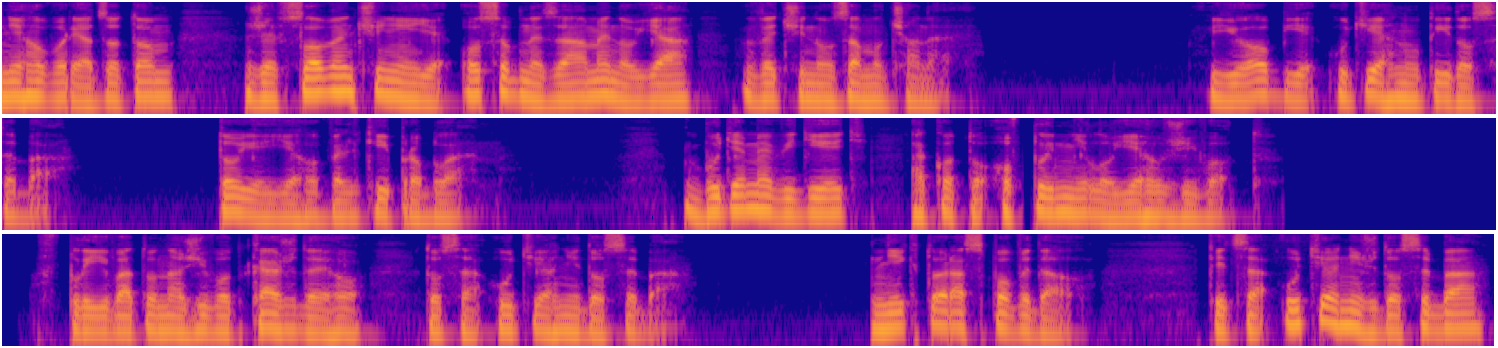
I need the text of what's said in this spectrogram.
Nehovoriac o tom, že v Slovenčine je osobné zámeno ja väčšinou zamlčané. Job je utiahnutý do seba. To je jeho veľký problém budeme vidieť, ako to ovplyvnilo jeho život. Vplýva to na život každého, kto sa utiahne do seba. Niekto raz povedal, keď sa utiahneš do seba,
